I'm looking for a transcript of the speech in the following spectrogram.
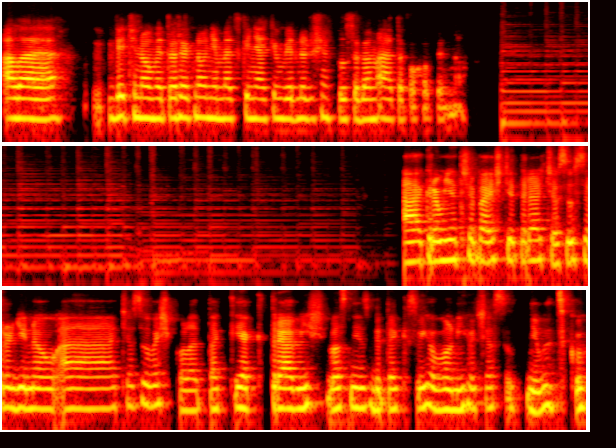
Ale většinou mi to řeknou německy nějakým jednodušším způsobem a já to pochopím. No. A kromě třeba ještě teda času s rodinou a času ve škole, tak jak trávíš vlastně zbytek svého volného času v Německu? Uh,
